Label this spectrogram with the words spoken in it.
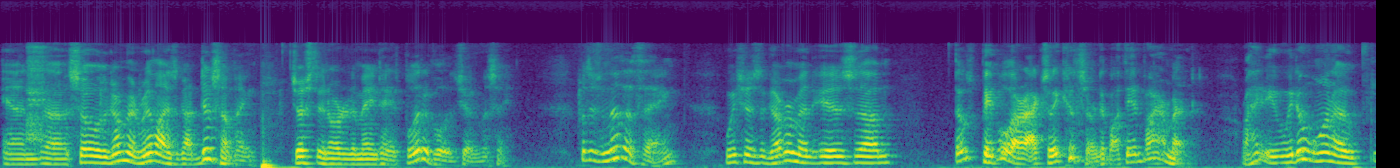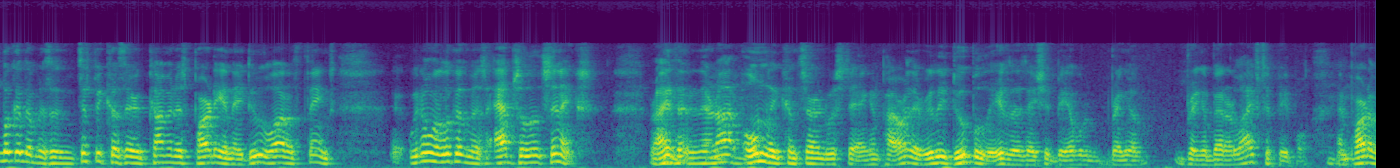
And uh, so the government realized it's got to do something just in order to maintain its political legitimacy. But there's another thing, which is the government is, um, those people are actually concerned about the environment right? We don't want to look at them as a, just because they're a communist party and they do a lot of things. We don't want to look at them as absolute cynics. right? Mm-hmm. They're not only concerned with staying in power; they really do believe that they should be able to bring a bring a better life to people. Mm-hmm. And part of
